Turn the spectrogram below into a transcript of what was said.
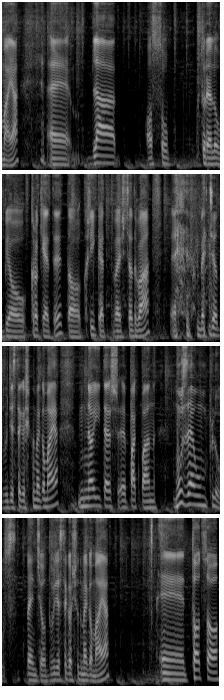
maja. E, dla osób, które lubią krokiety, to Cricket 22 e, będzie od 27 maja. No i też e, Pac-Man Muzeum Plus będzie od 27 maja. E, To, co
